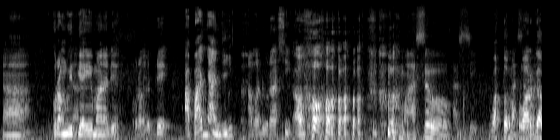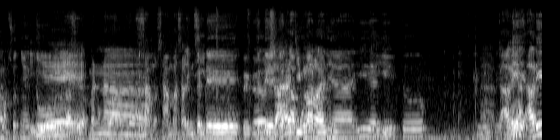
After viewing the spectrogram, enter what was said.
nah Kurang duit kayak gimana dia? Kurang gede Apanya anjing? sama durasi. Oh. masuk Asik. waktu sama keluarga masuk. maksudnya itu Iya, benar. Sama-sama saling gede sibuk. ya gede jatah bulanannya iya Iya. gitu Nah, Ali kayak- Ali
